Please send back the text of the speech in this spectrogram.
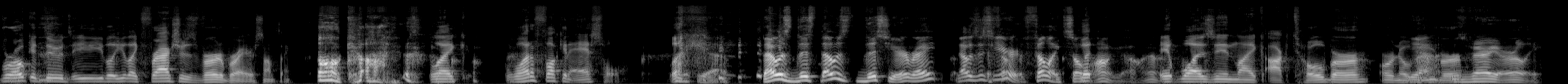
broke a dude's he, he like fractured his vertebrae or something. oh god. Like what a fucking asshole. Like yeah, that was this. That was this year, right? that was this It year. felt, it felt like so But long ago. I don't know. It was in like October or Yeah, November. it was very early.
